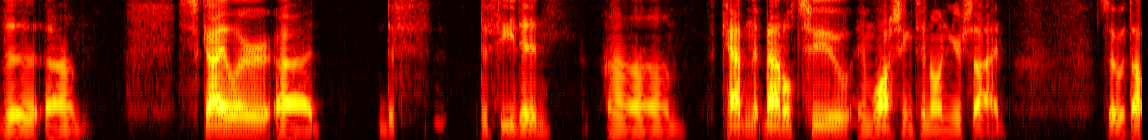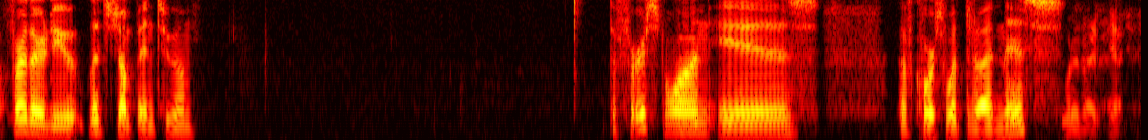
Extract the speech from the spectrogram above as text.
the um, Schuyler uh, def- defeated, um, Cabinet Battle 2, and Washington on your side. So without further ado, let's jump into them. The first one is, of course, What Did I Miss? What did I? Yeah.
